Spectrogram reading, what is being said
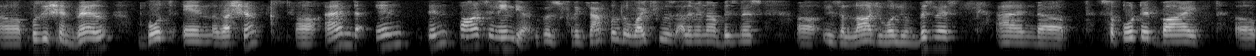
uh, positioned well, both in Russia uh, and in in parts in India. Because, for example, the white fuse alumina business uh, is a large volume business and uh, supported by uh,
